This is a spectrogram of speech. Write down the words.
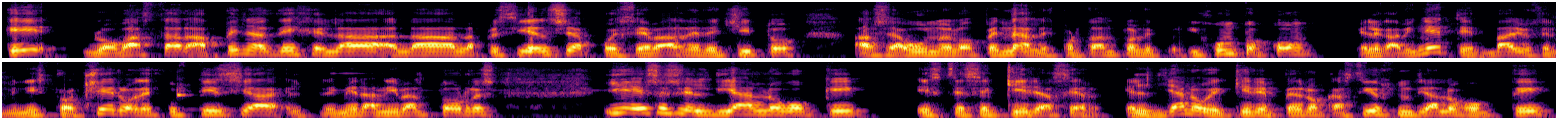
que lo va a estar apenas deje la, la, la, presidencia, pues se va derechito hacia uno de los penales. Por tanto, y junto con el gabinete, varios, el ministro Chero de Justicia, el primer Aníbal Torres, y ese es el diálogo que este, se quiere hacer. El diálogo que quiere Pedro Castillo es un diálogo que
